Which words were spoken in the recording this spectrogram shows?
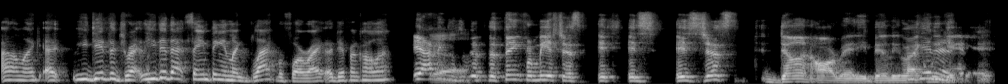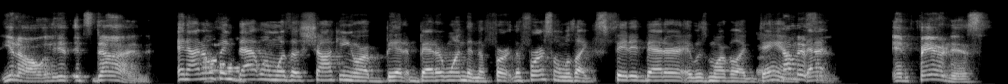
I don't like. I, he did the dress. He did that same thing in like black before, right? A different color. Yeah, I think the, the thing for me is just it's it's it's just done already, Billy. Like we get it. You know, it, it's done. And I don't think um, that one was a shocking or a bit better one than the first. The first one was like fitted better. It was more of a like, Now damn, that in fairness,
